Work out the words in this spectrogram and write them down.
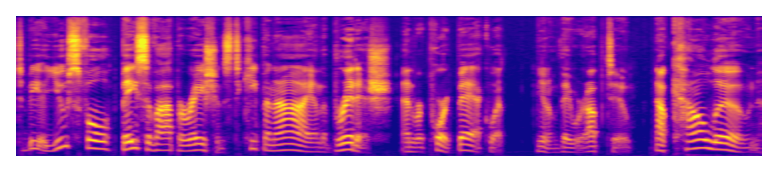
to be a useful base of operations to keep an eye on the British and report back what, you know, they were up to. Now, Kowloon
